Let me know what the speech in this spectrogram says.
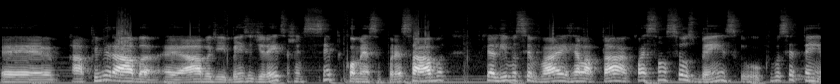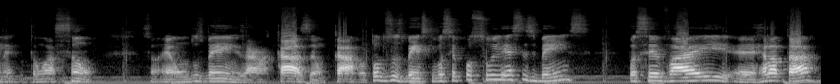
É, a primeira aba é a aba de bens e direitos, a gente sempre começa por essa aba, porque ali você vai relatar quais são os seus bens, o que você tem, né? Então a ação é um dos bens, a casa, um carro, todos os bens que você possui, esses bens você vai é, relatar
